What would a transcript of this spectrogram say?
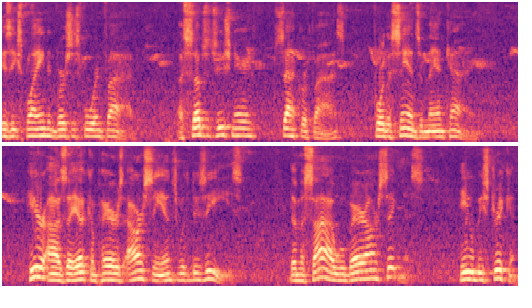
is explained in verses 4 and 5 a substitutionary sacrifice for the sins of mankind. Here, Isaiah compares our sins with disease. The Messiah will bear our sickness. He will be stricken,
